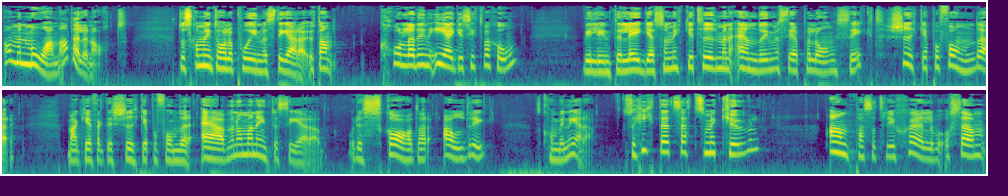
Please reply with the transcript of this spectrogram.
om en månad eller något. Då ska man inte hålla på och investera utan Kolla din egen situation. Vill inte lägga så mycket tid men ändå investera på lång sikt? Kika på fonder. Man kan ju faktiskt kika på fonder även om man är intresserad och det skadar aldrig att kombinera. Så hitta ett sätt som är kul, anpassa till dig själv och sen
